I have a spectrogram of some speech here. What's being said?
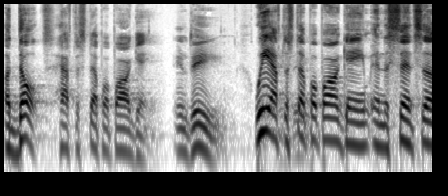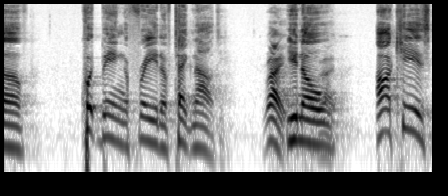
adults have to step up our game. Indeed, we have to step up our game in the sense of quit being afraid of technology. Right. You know, right. our kids,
